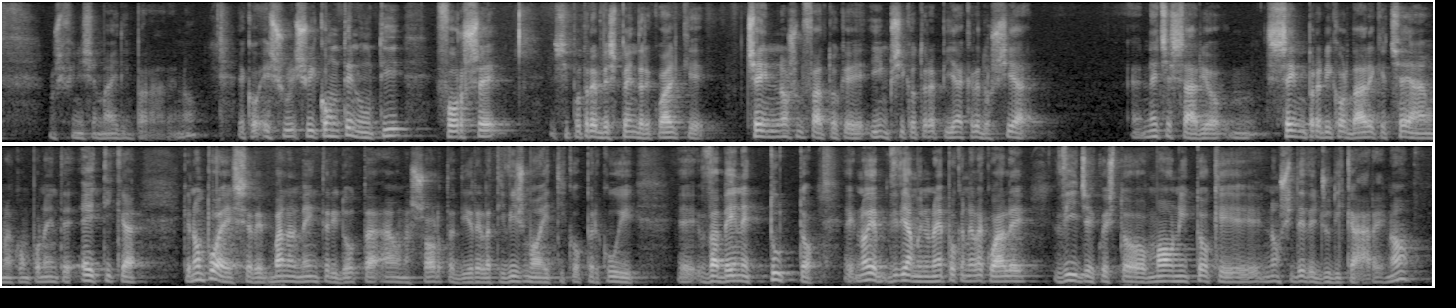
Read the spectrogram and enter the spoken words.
non si finisce mai di imparare. No? Ecco, e sui, sui contenuti forse si potrebbe spendere qualche cenno sul fatto che in psicoterapia credo sia eh, necessario sempre ricordare che c'è una componente etica che non può essere banalmente ridotta a una sorta di relativismo etico per cui eh, va bene tutto. Eh, noi viviamo in un'epoca nella quale vige questo monito che non si deve giudicare, no?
